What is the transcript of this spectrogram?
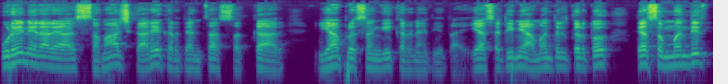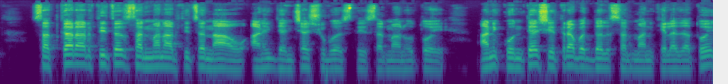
पुढे नेणाऱ्या समाज कार्यकर्त्यांचा सत्कार या प्रसंगी करण्यात येत आहे. यासाठी मी आमंत्रित करतो. त्या संबंधित सत्कारार्थीचं सन्मानार्थीचं नाव आणि ज्यांच्या शुभ हस्ते सन्मान होतोय आणि कोणत्या क्षेत्राबद्दल सन्मान केला जातोय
